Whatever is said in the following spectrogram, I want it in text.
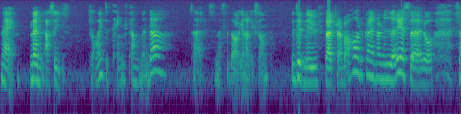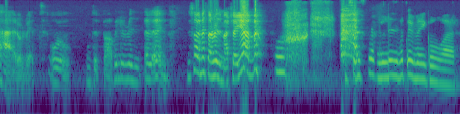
Nej, men alltså jag har inte tänkt använda så här semesterdagarna liksom. Det är typ nu värdföräldrar bara har du planerat några nya resor och så här och du vet. Och hon typ bara vill du re... Eller eh, nu sa jag nästan rematcha igen! Uff. Alltså det skrämde livet ur mig igår.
